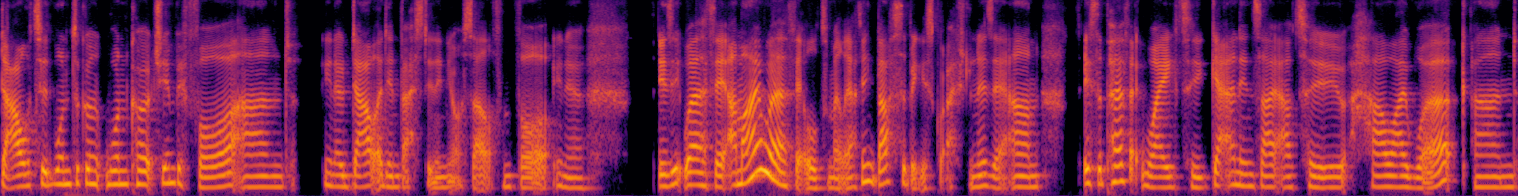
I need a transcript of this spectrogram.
doubted one to one coaching before and you know doubted investing in yourself and thought, you know, is it worth it? Am I worth it ultimately? I think that's the biggest question, is it? And it's the perfect way to get an insight out to how I work. And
